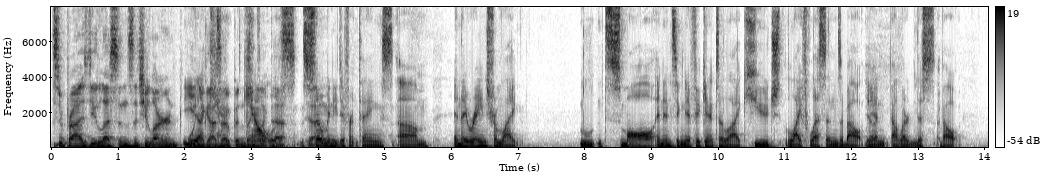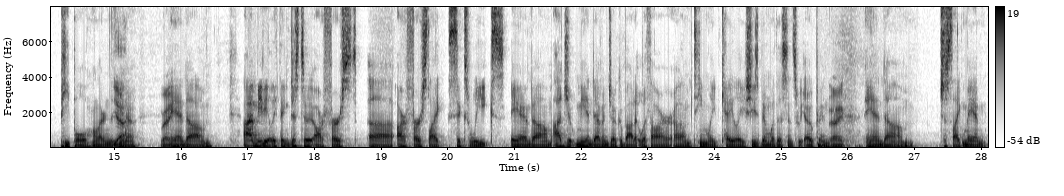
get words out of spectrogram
surprised you, lessons that you learned when you guys opened, things countless, like that. so Yeah. many different things, um, and they range from like l- small and insignificant to like huge life lessons about. Yeah. And I learned this about people. I learned that Yeah, you know, right. And um, I immediately think just to our first, uh, our first like six weeks, and um, I, me and Devin joke about it with our um, team lead Kaylee. She's been with us since we opened, Right. And um, just like man,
